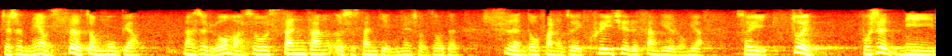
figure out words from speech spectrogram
就是没有射中目标。那是罗马书三章二十三节里面所说的，世人都犯了罪，亏缺了上帝的荣耀。所以罪不是你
